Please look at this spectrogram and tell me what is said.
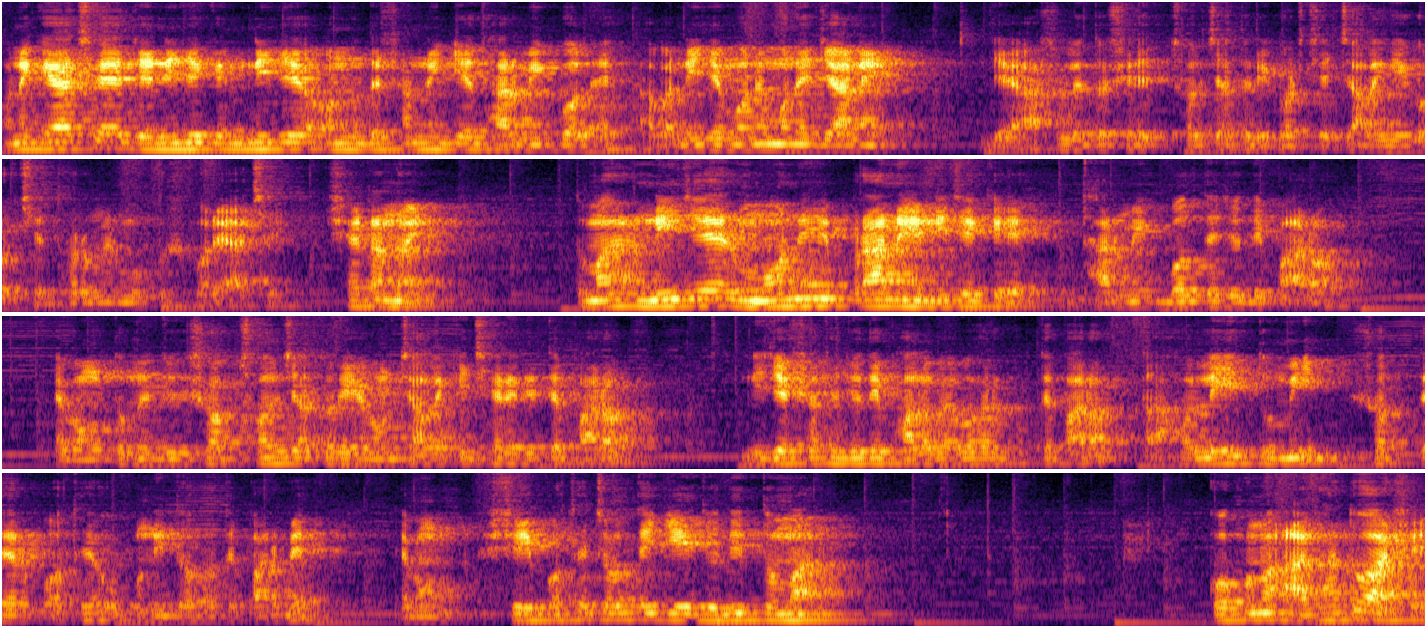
অনেকে আছে যে নিজেকে নিজে অন্যদের সামনে গিয়ে ধার্মিক বলে, আবার নিজে মনে মনে জানে যে আসলে তো সে ছলচাতুরি করছে, চালাকি করছে, ধর্মের মুখোশ পরে আছে। সেটা নয়। তোমার নিজের মনে, প্রাণে নিজেকে ধার্মিক বলতে যদি পারো এবং তুমি যদি সব ছলচাতুরি এবং চালাকি ছেড়ে দিতে পারো, নিজের সাথে যদি ভালো ব্যবহার করতে পারো, তাহলেই তুমি সত্যের পথে উপনীত হতে পারবে এবং সেই পথে চলতে গিয়ে যদি তোমার কখনো আঘাতও আসে,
